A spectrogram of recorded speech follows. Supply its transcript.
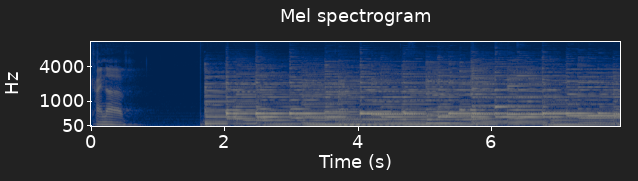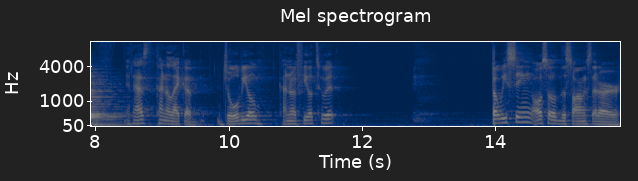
kind of it has kind of like a jovial kind of a feel to it. But we sing also the songs that are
